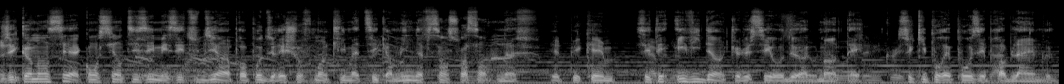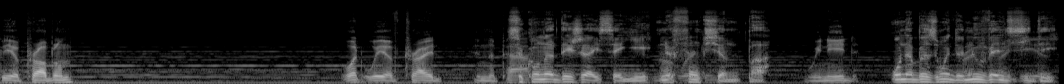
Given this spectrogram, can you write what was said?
J'ai commencé à conscientiser mes étudiants à propos du réchauffement climatique en 1969. C'était évident que le CO2 augmentait, ce qui pourrait poser problème. Ce qu'on a déjà essayé ne fonctionne pas. On a besoin de nouvelles idées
